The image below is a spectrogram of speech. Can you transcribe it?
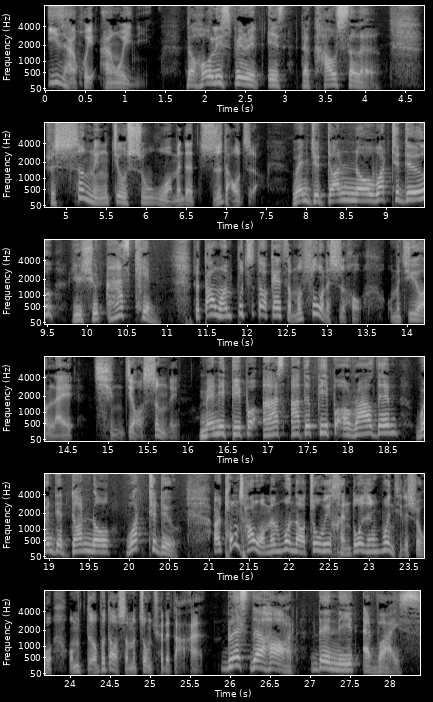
依然会安慰你。 The Holy Spirit is the counselor. 所以圣灵就是我们的指导者。 When you don't know what to do, you should ask Him. 所以当我们不知道该怎么做的时候，我们就要来请教圣灵。 Many people ask other people around them when they don't know what to do. 而通常我们问到周围很多人问题的时候，我们得不到什么正确的答案。 Bless their heart, they need advice.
